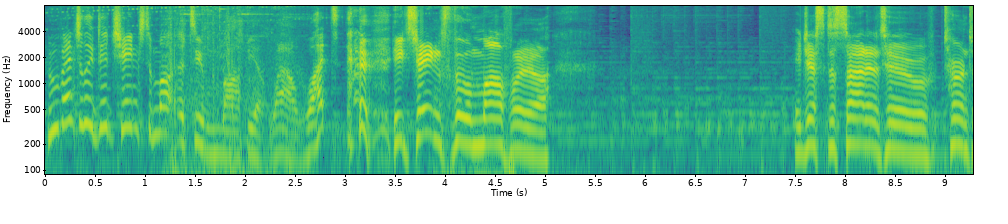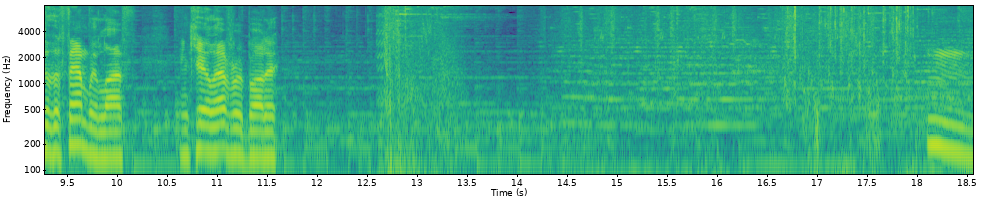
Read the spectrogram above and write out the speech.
Who eventually did change to, ma- to Mafia. Wow, what? he changed to the Mafia. He just decided to turn to the family life and kill everybody. Hmm.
